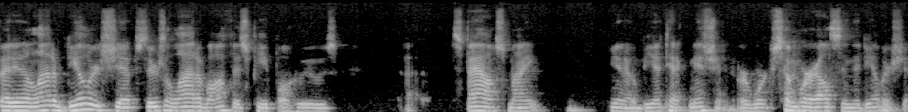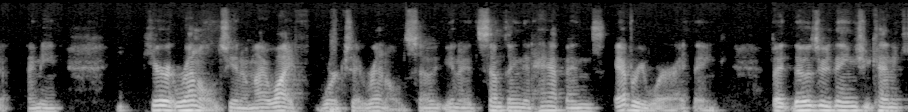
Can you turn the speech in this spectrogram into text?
but in a lot of dealerships there's a lot of office people whose uh, spouse might you know be a technician or work somewhere else in the dealership. I mean here at Reynolds, you know, my wife works at Reynolds. So, you know, it's something that happens everywhere, I think. But those are things you kind of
